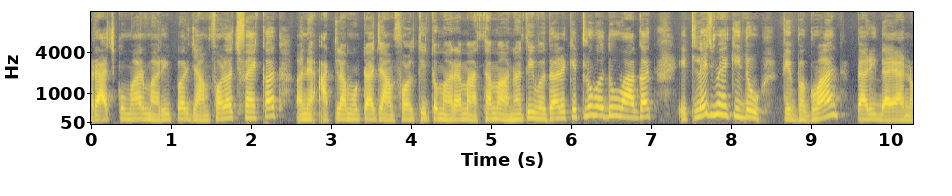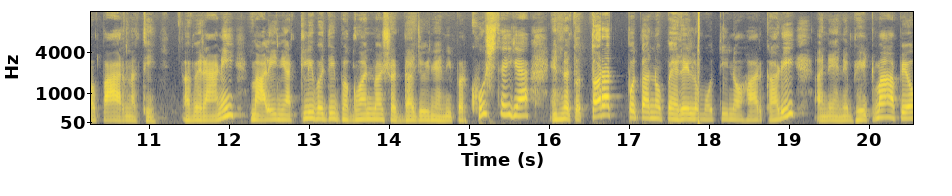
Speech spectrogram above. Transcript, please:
રાજકુમાર મારી પર જામફળ જ ફેંકત અને આટલા મોટા જામફળથી તો મારા માથામાં આનાથી વધારે કેટલું બધું વાગત? એટલે જ મેં કીધું કે ભગવાન, તારી દયાનો પાર નથી. હવે રાણી માળીની આટલી બધી ભગવાનમાં શ્રદ્ધા જોઈને એની પર ખુશ થઈ ગયા. એમને તો તરત પોતાનો પહેરેલો મોતીનો હાર કાઢી અને એને ભેટમાં આપ્યો.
